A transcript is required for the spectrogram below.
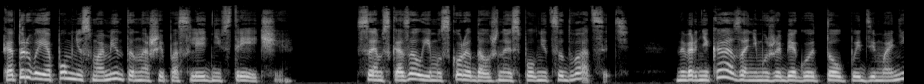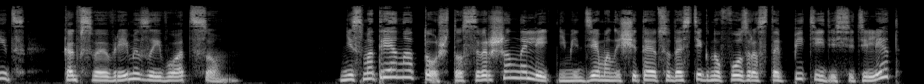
которого я помню с момента нашей последней встречи. Сэм сказал, ему скоро должно исполниться двадцать. Наверняка за ним уже бегают толпы демониц, как в свое время за его отцом. Несмотря на то, что совершеннолетними демоны считаются, достигнув возраста 50 лет,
